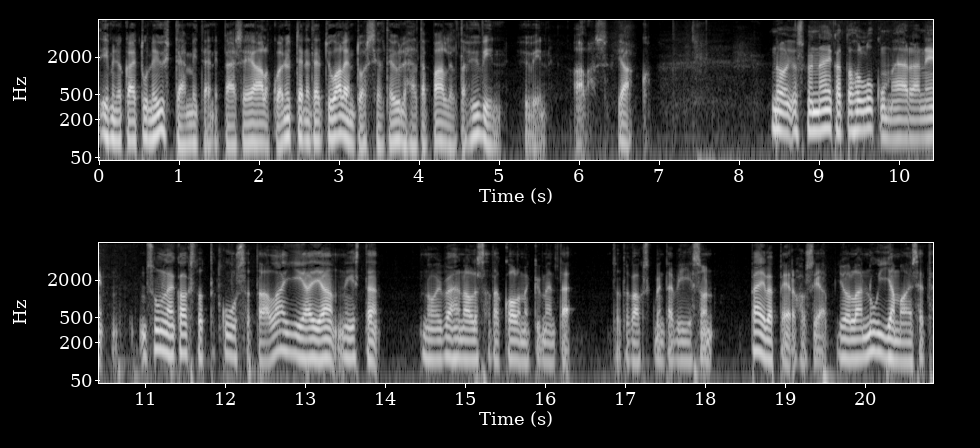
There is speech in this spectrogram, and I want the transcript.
ihminen, joka ei tunne yhtään mitään, niin pääsee alkuun. Ja nyt teidän täytyy alentua sieltä ylhäältä pallilta hyvin, hyvin alas. Jaakko. No jos mennään eka tuohon lukumäärään, niin suunnilleen 2600 lajia ja niistä noin vähän alle 130 125 on päiväperhosia, joilla on nuijamaiset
